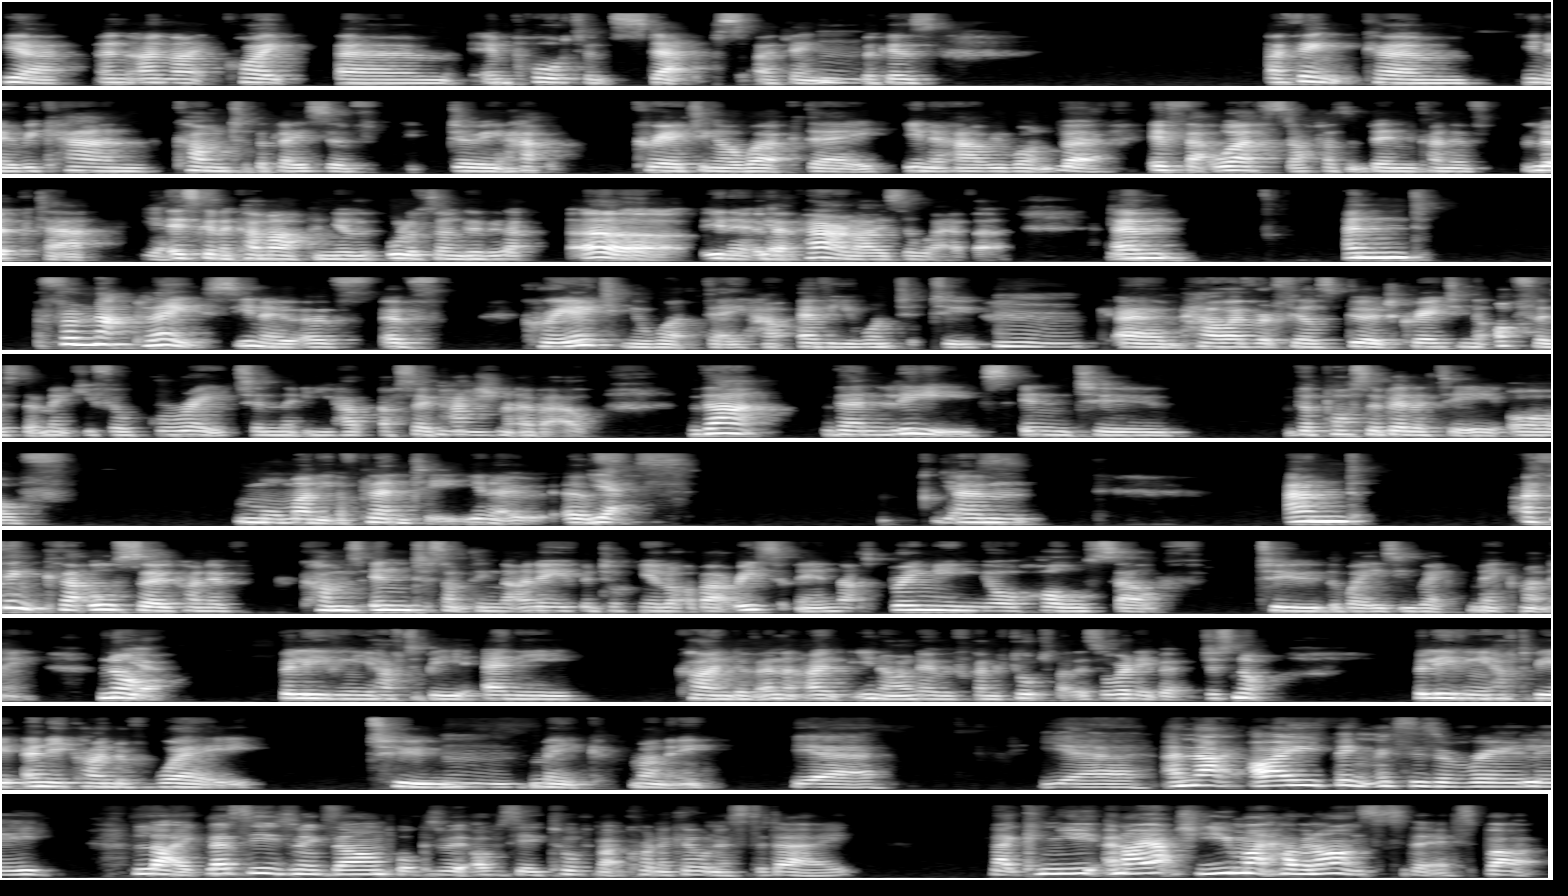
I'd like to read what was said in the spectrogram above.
yeah and and like quite um important steps i think Mm. because i think um you know we can come to the place of doing ha- creating our work day you know how we want but Yeah. if that worth stuff hasn't been kind of looked at It's going to come up and you're all of a sudden going to be like oh you know a Yeah. bit paralyzed or whatever Yeah. um and from that place you know of of creating your work day however you want it to Mm. um, however it feels good, creating the offers that make you feel great and that you have, are so Mm. passionate about, that then leads into the possibility of more money, of plenty, you know. Of, Yes. Yes. Um, and I think that also kind of comes into something that I know you've been talking a lot about recently, and that's bringing your whole self to the ways you make, money, not Yeah. believing you have to be any kind of, and I, you know, I know we've kind of talked about this already, but just not believing you have to be any kind of way to Mm. make money. Yeah. Yeah. And that I think this is a really like let's use an example because we're obviously talking about chronic illness today. Like can you and I actually you might have an answer to this, but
